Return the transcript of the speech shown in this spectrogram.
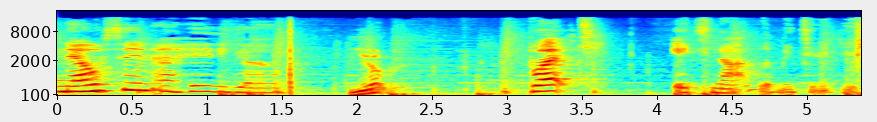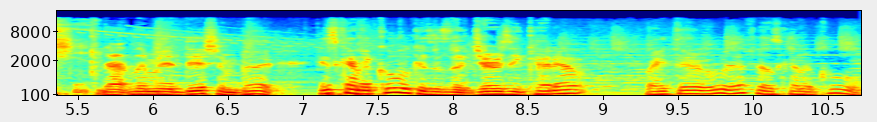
Nelson Agholor. Yep. But it's not limited edition. Not limited edition, but it's kind of cool because it's a jersey cutout right there. Ooh, that feels kind of cool.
